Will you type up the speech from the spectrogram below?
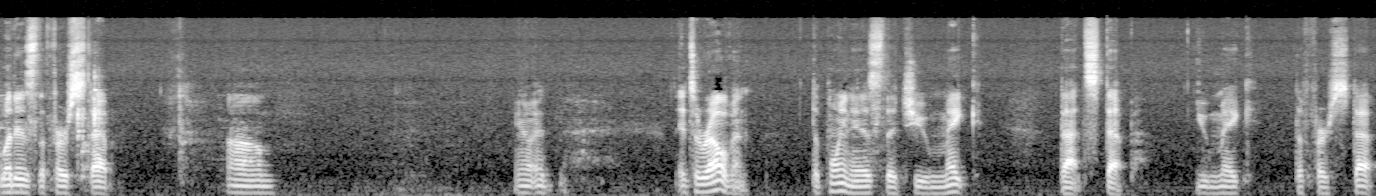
What is the first step? Um, you know, it, it's irrelevant. The point is that you make that step. You make the first step.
